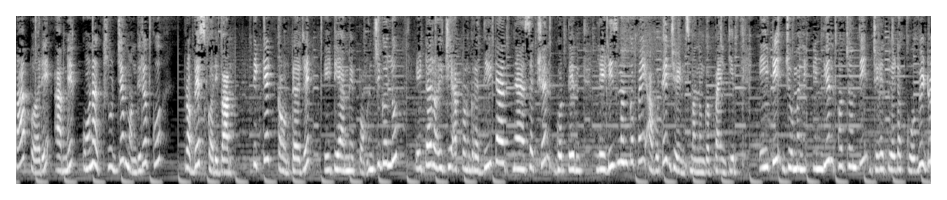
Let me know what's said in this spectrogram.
ତାପରେ ଆମେ କୋଣାର୍କ ସୂର୍ଯ୍ୟ ମନ୍ଦିରକୁ ପ୍ରବେଶ କରିବା। ଟିକେଟ କାଉଣ୍ଟରରେ ଏଇଠି ଆମେ ପହଞ୍ଚିଗଲୁ। ଏଇଟା ରହିଛି ଆପଣଙ୍କର ଦିଟା ସେକ୍ସନ ଗୋଟେ ଲେଡିଜ ମାନଙ୍କ ପାଇଁ ଆଉ ଗୋଟେ ଜେଣ୍ଟସ ମାନଙ୍କ ପାଇଁ କି। ଏଇଠି ଯୋଉମାନେ ଇଣ୍ଡିଆନ ଅଛନ୍ତି ଯେହେତୁ ଏଇଟା କୋଭିଡ ର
